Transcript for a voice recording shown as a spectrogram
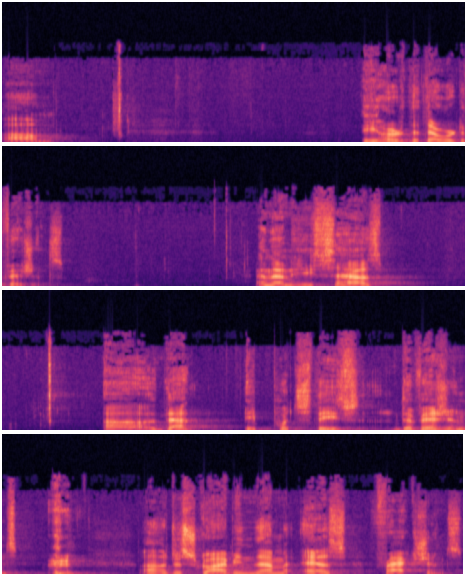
Um, he heard that there were divisions. And then he says uh, that he puts these divisions, uh, describing them as fractions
